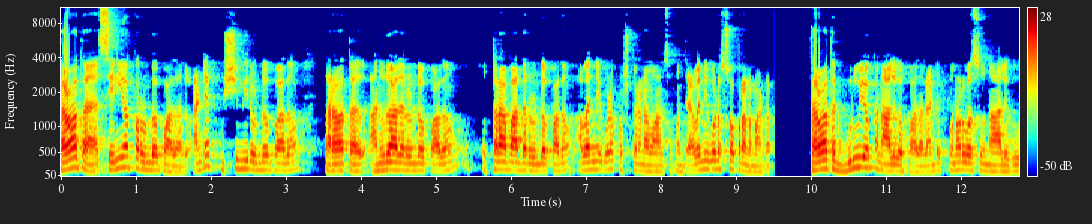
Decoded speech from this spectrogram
తర్వాత శని యొక్క రెండో పాదాలు అంటే పుష్యమి రెండో పాదం తర్వాత అనురాధ రెండో పాదం ఉత్తరాభాద్ర రెండో పాదం అవన్నీ కూడా పుష్కర నవాంశం పొందుతాయి అవన్నీ కూడా సూపర్ అన్నమాట. తర్వాత గురువు యొక్క నాలుగో పాదాలు అంటే పునర్వసు నాలుగు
